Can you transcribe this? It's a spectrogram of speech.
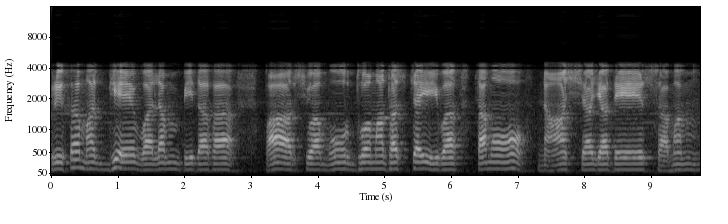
गृहमध्ये वलम्बितः पार्श्वमूर्ध्वमधश्चैव तमो नाशयते समम्।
